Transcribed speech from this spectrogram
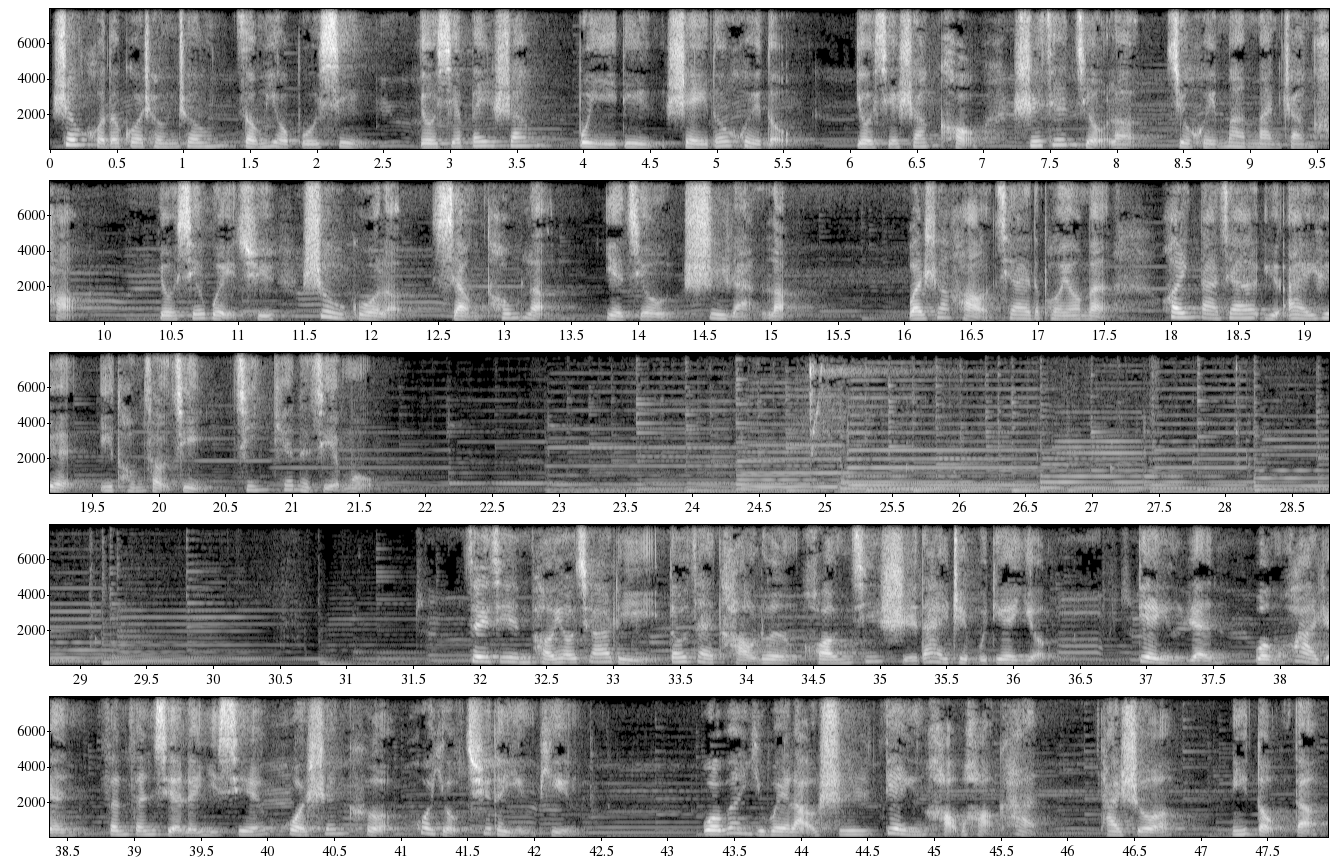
生活的过程中总有不幸，有些悲伤不一定谁都会懂，有些伤口时间久了就会慢慢长好，有些委屈受过了想通了也就释然了。晚上好，亲爱的朋友们，欢迎大家与爱乐一同走进今天的节目。最近朋友圈里都在讨论《黄金时代》这部电影，电影人、文化人纷纷写了一些或深刻或有趣的影评。我问一位老师电影好不好看，他说：“你懂的。”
